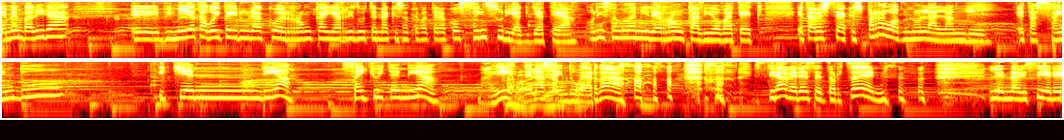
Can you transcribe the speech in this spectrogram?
Hemen badira, E, 2008 irurako erronka jarri dutenak esate baterako zain zuriak jatea. Hori izango da nire erronka dio batek. Eta besteak esparragoak nola landu. Eta zaindu itien dia. Zaitu iten dia. Bai, Ah, bai, dena zaindu behar da. Dira berez etortzen. Lehen da bizi ere,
